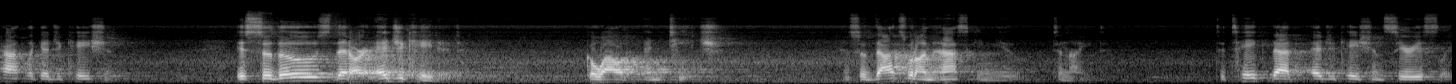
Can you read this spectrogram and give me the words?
Catholic education is so those that are educated go out and teach. And so that's what I'm asking you tonight to take that education seriously,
